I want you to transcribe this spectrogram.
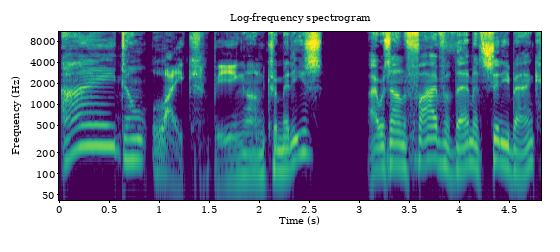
I don't like being on committees. I was on five of them at Citibank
